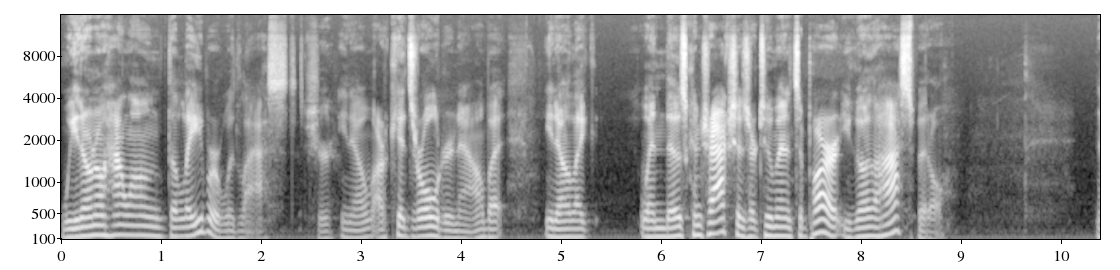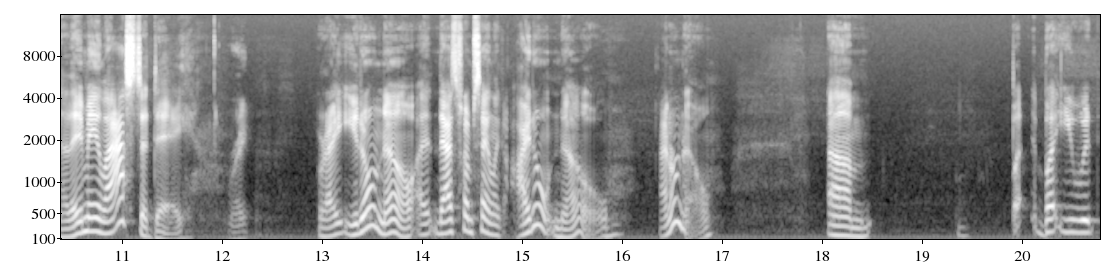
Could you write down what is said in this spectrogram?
We don't know how long the labor would last. Sure. You know, our kids are older now, but you know, like when those contractions are two minutes apart, you go to the hospital. Now they may last a day, Right. right? You don't know. I, that's what I'm saying. Like I don't know. I don't know. Um, but but you would.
